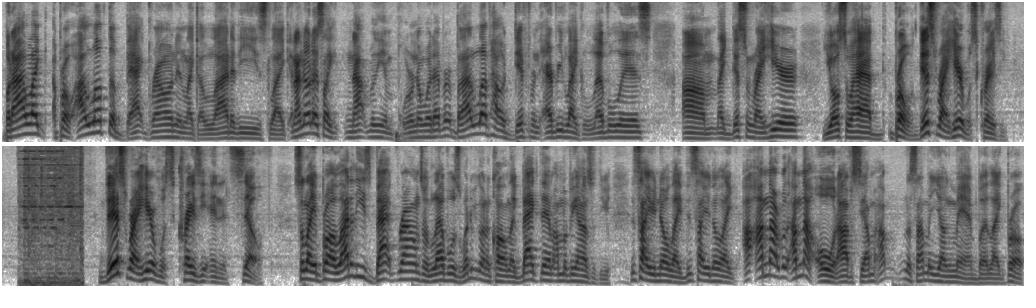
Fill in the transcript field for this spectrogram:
But I like, bro, I love the background and like a lot of these like, and I know that's like not really important or whatever, but I love how different every like level is. Um, like this one right here. You also have, bro, this right here was crazy. This right here was crazy in itself. So like, bro, a lot of these backgrounds or levels, whatever you're gonna call them, like back then, I'm gonna be honest with you. This is how you know, like, this is how you know, like, I, am not really, I'm not old, obviously. I'm, I'm, listen, I'm a young man, but like, bro,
